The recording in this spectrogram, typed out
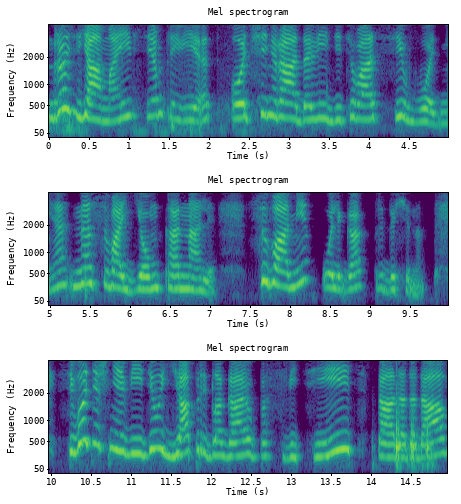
Друзья мои, всем привет! Очень рада видеть вас сегодня на своем канале. С вами Ольга Придухина. Сегодняшнее видео я предлагаю посвятить, да-да-да-да,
